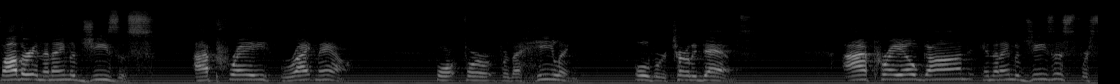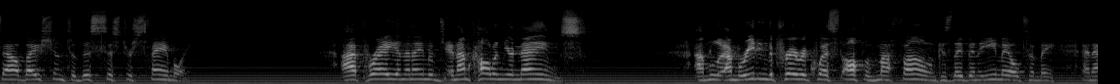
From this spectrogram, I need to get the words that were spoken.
Father, in the name of Jesus, I pray right now for, for, for the healing over Charlie Dabbs. I pray, oh God, in the name of Jesus, for salvation to this sister's family. I pray in the name of, and I'm calling your names. I'm, I'm reading the prayer requests off of my phone because they've been emailed to me. And I,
